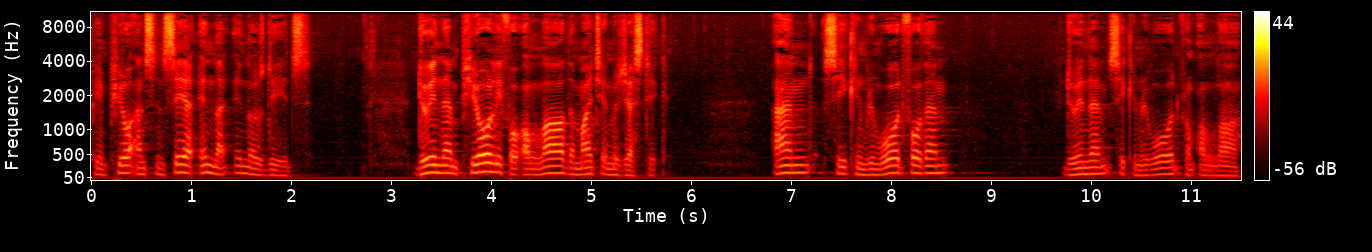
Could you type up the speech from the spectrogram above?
being pure and sincere in, the, in those deeds. Doing them purely for Allah, the Mighty and Majestic, and seeking reward for them, doing them seeking reward from Allah.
